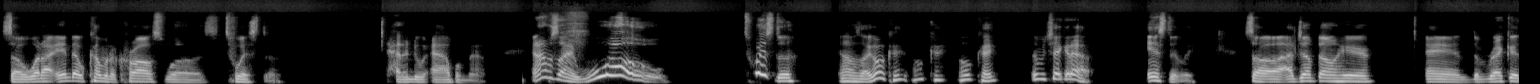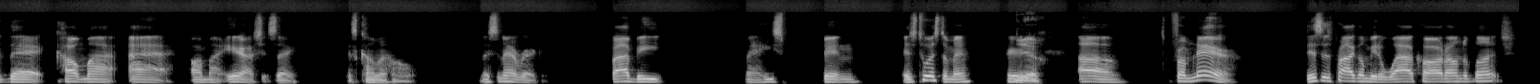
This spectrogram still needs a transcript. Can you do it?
So what I end up coming across was Twista had a new album out. And I was like, whoa, Twista. And I was like, okay, okay, okay. Let me check it out instantly. So uh, I jumped on here and the record that caught my eye or my ear, I should say, is coming home. Listen to that record. Five beat, man, he's spitting. It's Twista, man. Period. Yeah. Um, from there, this is probably gonna be the wild card on the bunch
